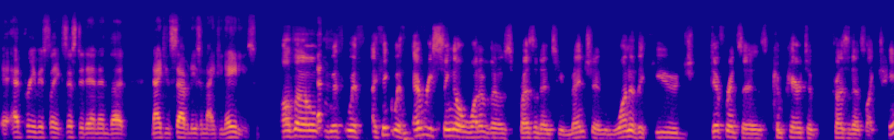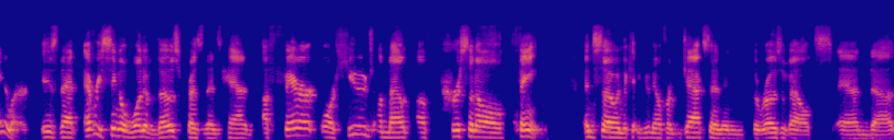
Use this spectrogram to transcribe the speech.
it had previously existed in in the 1970s and 1980s. Although with with I think with every single one of those presidents you mentioned, one of the huge differences compared to presidents like Taylor is that every single one of those presidents had a fair or huge amount of personal fame. And so, in the you know, from Jackson and the Roosevelts and uh,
